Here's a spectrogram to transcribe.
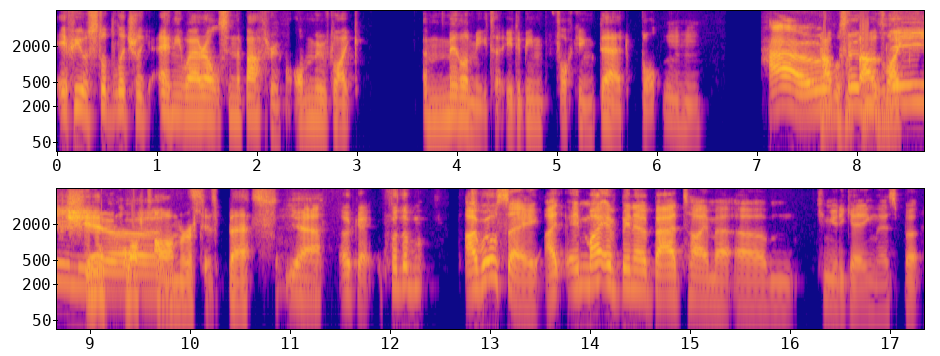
if he was stood literally anywhere else in the bathroom or moved like a millimeter, he'd have been fucking dead. But hmm How that was that was like sheer plot armor at its best. Yeah, Okay, for the I will say I it might have been a bad time at um communicating this, but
